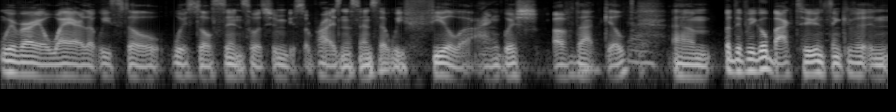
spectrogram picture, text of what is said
we're very aware that we still we still sin, so it shouldn't be a surprise in a sense that we feel the anguish of that guilt. Um, but if we go back to and think of it, in,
